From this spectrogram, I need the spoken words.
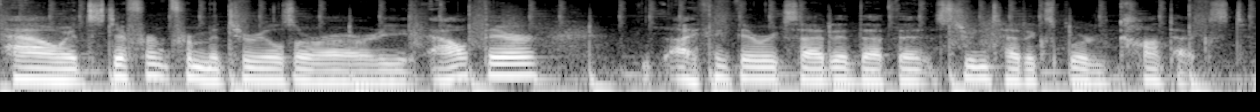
how it's different from materials that are already out there. I think they were excited that the students had explored context.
